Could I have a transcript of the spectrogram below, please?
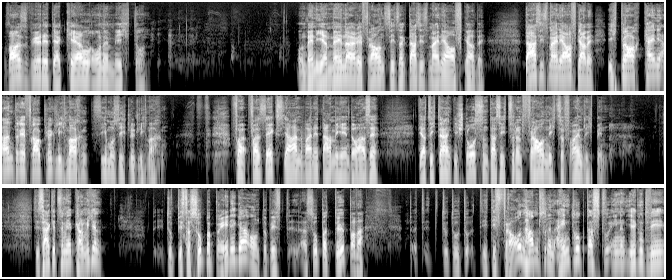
Was würde der Kerl ohne mich tun? Und wenn ihr Männer eure Frauen seht, sagt, das ist meine Aufgabe. Das ist meine Aufgabe. Ich brauche keine andere Frau glücklich machen. Sie muss sich glücklich machen. Vor, vor sechs Jahren war eine Dame hier in der Oase, die hat sich daran gestoßen, dass ich zu den Frauen nicht so freundlich bin. Sie sagte zu mir, Karl Michael, du bist ein super Prediger und du bist ein super Typ, aber du, du, du, die, die Frauen haben so den Eindruck, dass du ihnen irgendwie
